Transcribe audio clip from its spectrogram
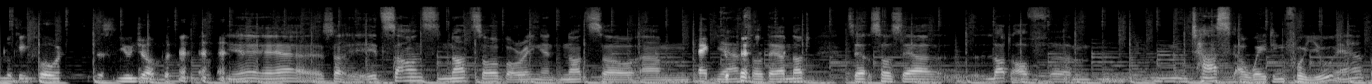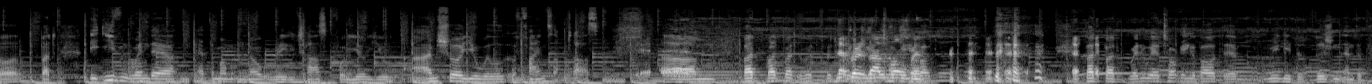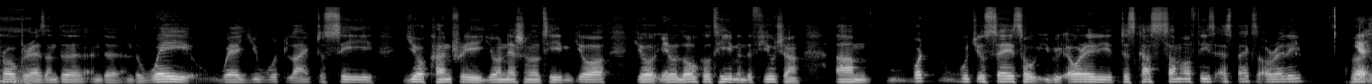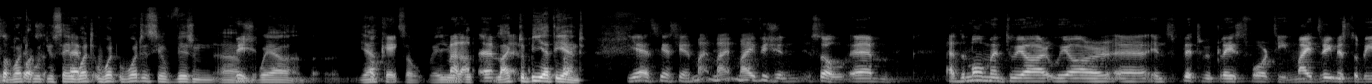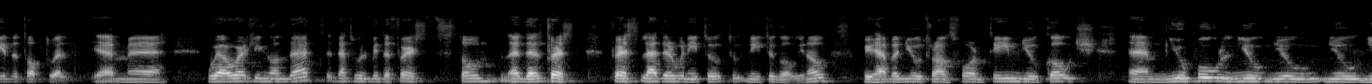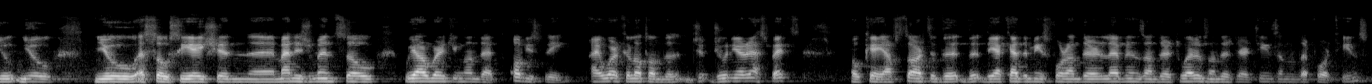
I'm looking forward to this new job. yeah, yeah. So it sounds not so boring and not so um, yeah. So there are not so, so there are a lot of um, tasks are waiting for you. Yeah, but, but even when there are at the moment no really task for you, you I'm sure you will find some task. Yeah. Um, but, but but but never a dull moment. About, but but when we're talking about the, really the vision and the progress and the and the and the way where you would like to see your country, your national team, your your Yeah. your local team in the future. Um, what would you say? So we already discussed some of these aspects already. Yes, of what course. would you say? Um, what what what is your vision? Um, Vision. Where, yeah. Okay. So where you Mala, would um, like to be at the end? Yes, yes, yes. My, my, my vision. So um, at the moment we are we are uh, in split. We placed 14. My dream is to be in the top 12. Um, uh, we are working on that. That will be the first stone, uh, the first first ladder we need to, to need to go. You know, we have a new transform team, new coach, um, new pool, new new new new new new association uh, management. So we are working on that. Obviously, I work a lot on the ju- junior aspects okay, I've started the, the, the academies for under 11s, under 12s, under 13s, and under 14s.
